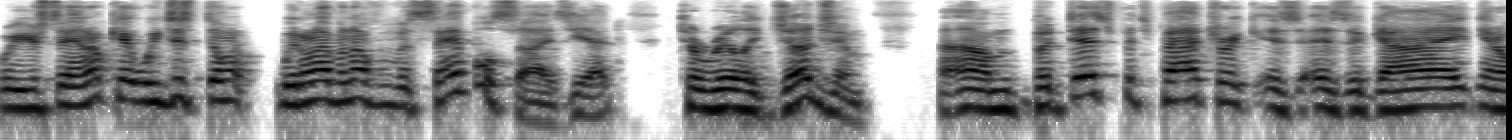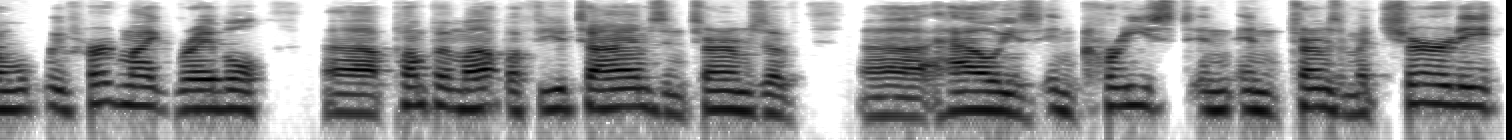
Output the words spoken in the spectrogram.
where you're saying, okay, we just don't, we don't have enough of a sample size yet to really judge him. Um, but Dez Fitzpatrick is, is a guy, you know, we've heard Mike Vrabel uh, pump him up a few times in terms of uh, how he's increased in, in terms of maturity.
